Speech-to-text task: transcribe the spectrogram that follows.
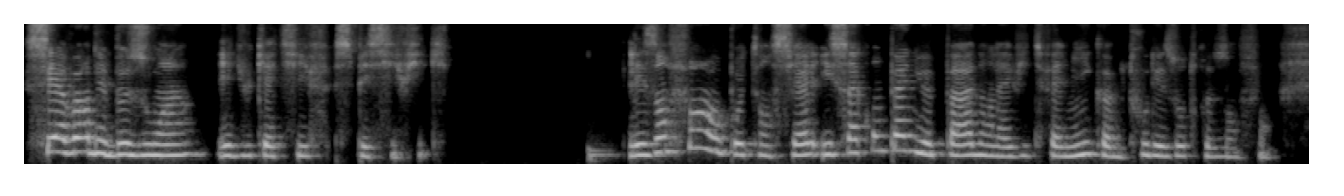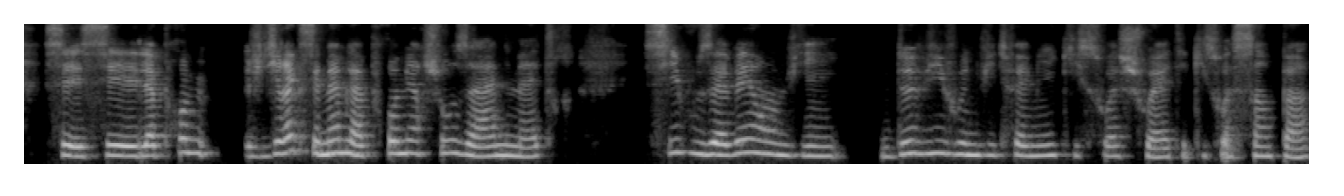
c'est avoir des besoins éducatifs spécifiques les enfants au potentiel, ils s'accompagnent pas dans la vie de famille comme tous les autres enfants. Je dirais que c'est même la première chose à admettre. Si vous avez envie de vivre une vie de famille qui soit chouette et qui soit sympa,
